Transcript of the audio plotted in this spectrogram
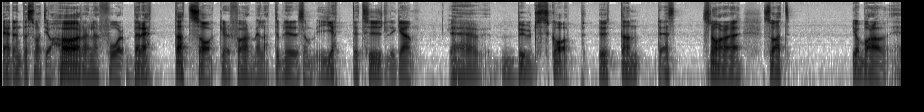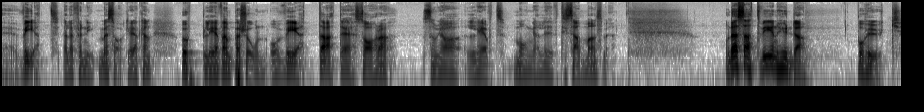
är det inte så att jag hör eller får berättat saker för mig. Eller att det blir liksom jättetydliga eh, budskap. Utan det är snarare så att jag bara eh, vet eller förnimmer saker. Jag kan uppleva en person och veta att det är Sara som jag levt många liv tillsammans med. Och där satt vi i en hydda på huk.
